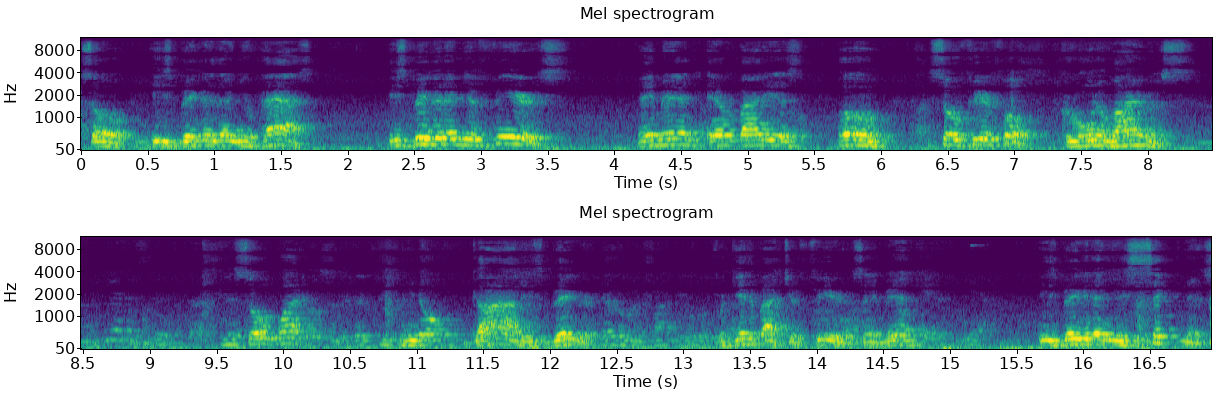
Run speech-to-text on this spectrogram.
So he's bigger than your past. He's bigger than your fears. Amen. Everybody is, oh, so fearful. Coronavirus. So what? You know, God is bigger. Forget about your fears, amen. He's bigger than your sickness,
